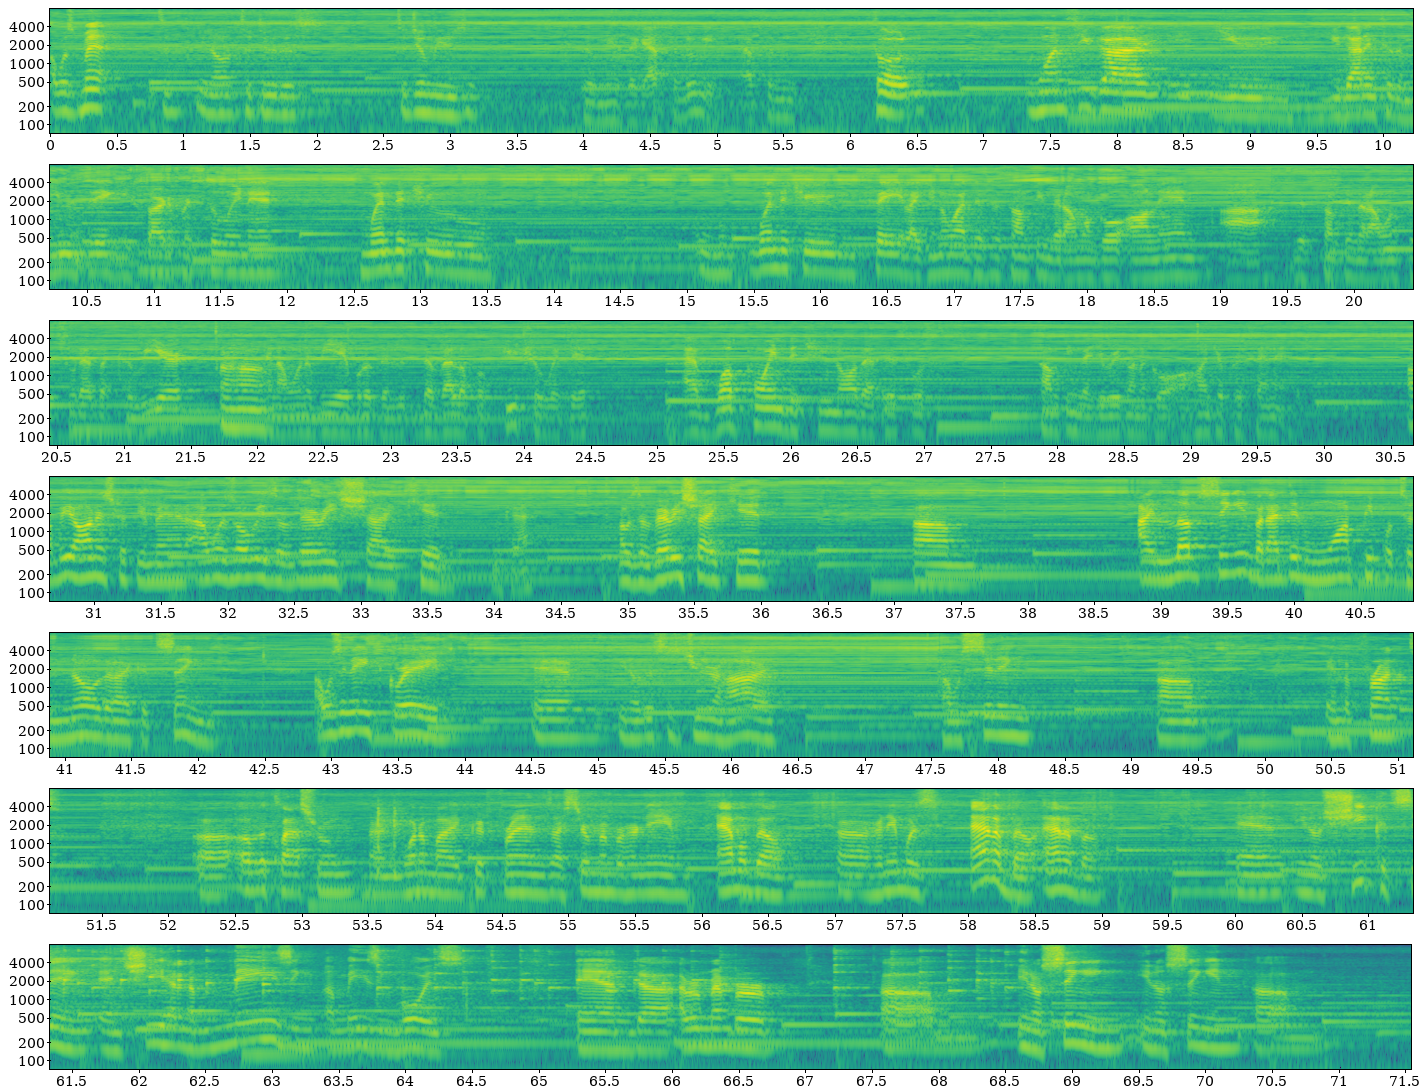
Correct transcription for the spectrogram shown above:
i was meant to you know to do this to do music Do music, absolutely, absolutely. So once you got you you got into the music, you started pursuing it. When did you when did you say like you know what this is something that I'm gonna go all in? Uh, this is something that I want to pursue as a career, uh-huh and I want to be able to de- develop a future with it. At what point did you know that this was something that you were gonna go 100% in? i'll be honest with you man i was always a very shy kid Okay. I was a very shy kid. Um, I loved singing, but I didn't want people to know that I could sing. I was in eighth grade, and you know this is junior high. I was sitting um, in the front uh, of the classroom, and one of my good friends, I still remember her name, Amabel. Uh, her name was Annabelle. Annabelle and you know she could sing and she had an amazing amazing voice and uh, i remember um, you know singing you know singing um,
